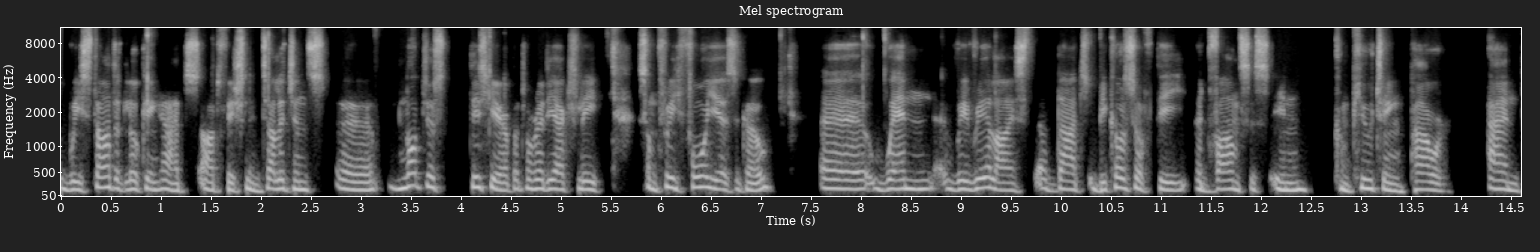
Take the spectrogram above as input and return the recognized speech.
we started looking at artificial intelligence, uh, not just this year, but already actually some three, four years ago, uh, when we realized that because of the advances in computing power and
